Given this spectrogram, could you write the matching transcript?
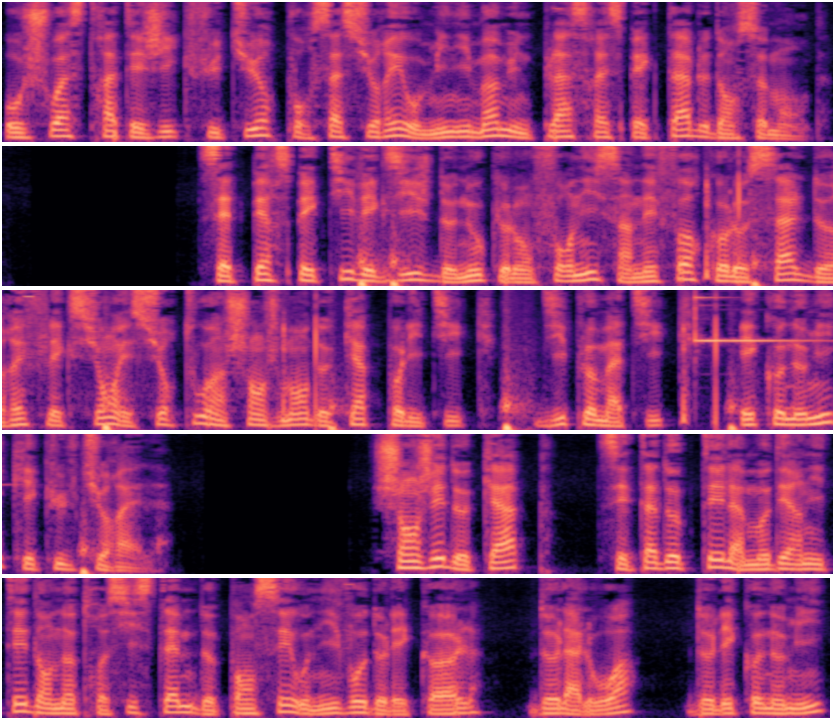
aux choix stratégiques futurs pour s'assurer au minimum une place respectable dans ce monde. Cette perspective exige de nous que l'on fournisse un effort colossal de réflexion et surtout un changement de cap politique, diplomatique, économique et culturel. Changer de cap, c'est adopter la modernité dans notre système de pensée au niveau de l'école, de la loi, de l'économie,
